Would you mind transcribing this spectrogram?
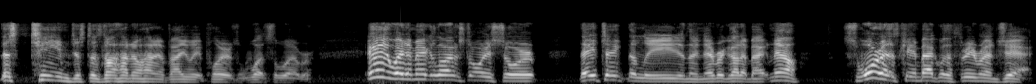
this team just does not know how to evaluate players whatsoever. Anyway, to make a long story short, they take the lead and they never got it back. Now, Suarez came back with a three run jack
